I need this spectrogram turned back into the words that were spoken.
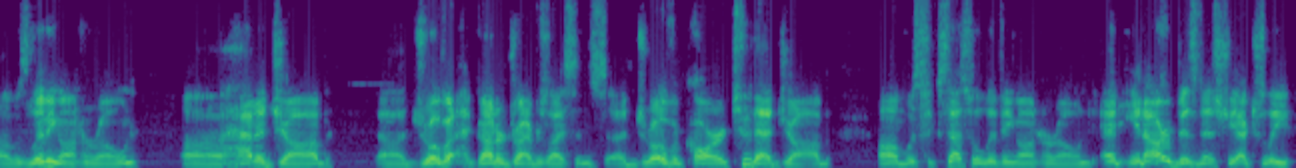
uh, was living on her own, uh, had a job, uh, drove, got her driver's license, uh, drove a car to that job, um, was successful living on her own. And in our business, she actually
